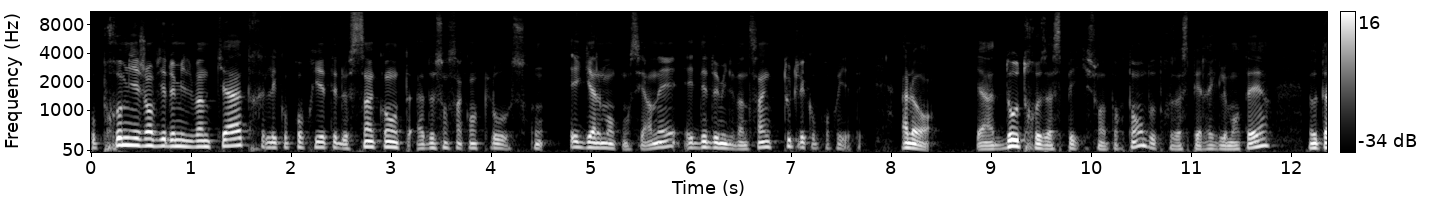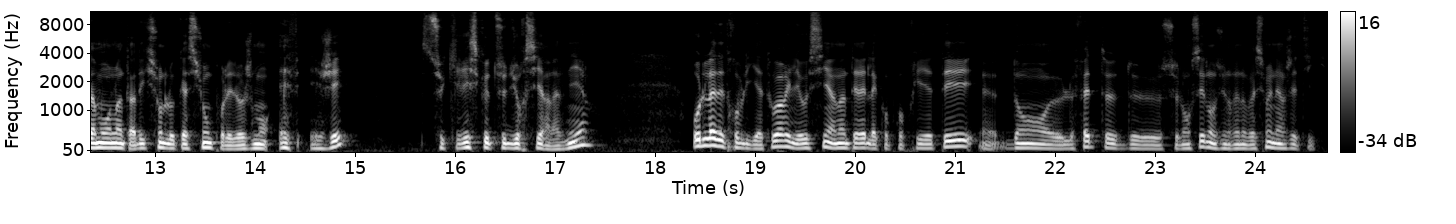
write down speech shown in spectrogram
Au 1er janvier 2024, les copropriétés de 50 à 250 lots seront également concernées, et dès 2025, toutes les copropriétés. Alors, il y a d'autres aspects qui sont importants, d'autres aspects réglementaires, notamment l'interdiction de location pour les logements F et G, ce qui risque de se durcir à l'avenir. Au-delà d'être obligatoire, il y a aussi un intérêt de la copropriété euh, dans euh, le fait de se lancer dans une rénovation énergétique.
